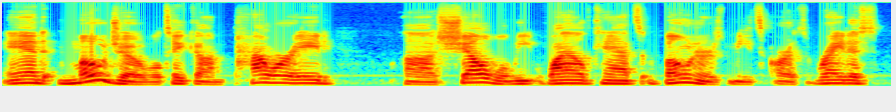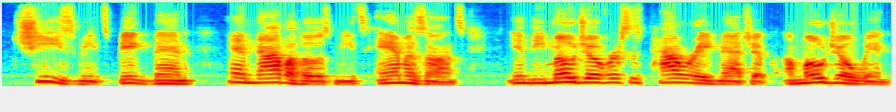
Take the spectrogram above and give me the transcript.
And Mojo will take on Powerade. Uh, Shell will meet Wildcats. Boners meets Arthritis. Cheese meets Big Ben, and Navajos meets Amazons. In the Mojo versus Powerade matchup, a Mojo win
